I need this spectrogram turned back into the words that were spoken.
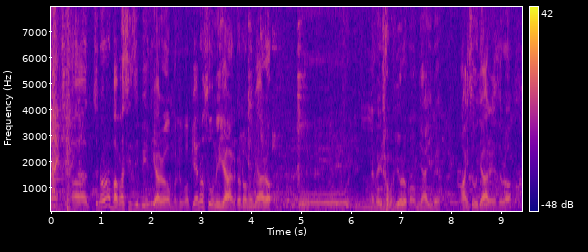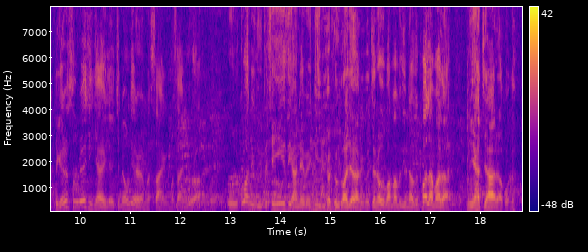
လိုက်ချင်အာကျွန်တော်တို့ဘာမှစီစဉ်ပေးနေရတော့မလို့ပေါ့ပြန်တော့စုံနေရတယ်တော်တော်များများတော့ဟိုနမိတ်တော့မပြောတော့ပါဘူးအများကြီးပဲဝိုင်းဆိုကြရတယ်ဆိုတော့တကယ်လို့ဆိုတဲ့အချိန်ကျရင်လည်းကျွန်တော်တို့နဲ့မဆိုင်ဘူးမဆိုင်ဘူးတော့ဟိုသူကနေသူတချင်းရေးစရာနဲ့ပဲညှိပြီးတော့လှုပ်သွားကြတာမျိုးပဲကျွန်တော်တို့ဘာမှမသိဘူးနောက်ဆုံးထွက်လာမှလာမင်းကကြားရတာပေါ့နော်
